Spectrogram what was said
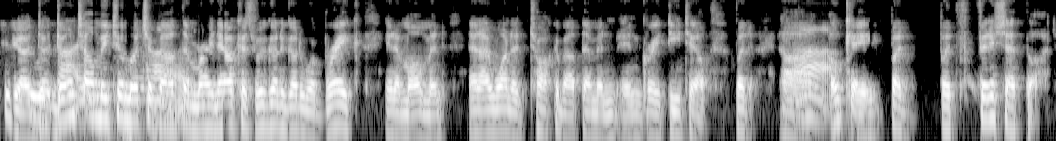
to yeah, suicide. don't tell me too much about uh, them right now because we're going to go to a break in a moment, and I want to talk about them in, in great detail. But uh, ah. okay, but but finish that thought.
